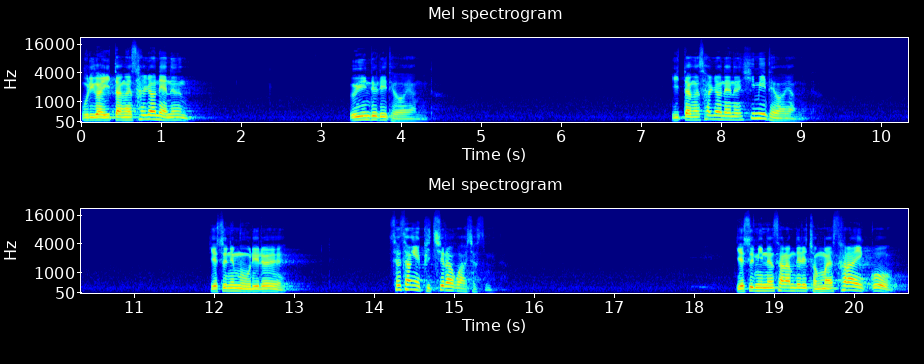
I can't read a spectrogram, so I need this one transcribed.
우리가 이 땅을 살려내는 의인들이 되어야 합니다. 이 땅을 살려내는 힘이 되어야 합니다. 예수님은 우리를 세상의 빛이라고 하셨습니다. 예수 믿는 사람들이 정말 살아있고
